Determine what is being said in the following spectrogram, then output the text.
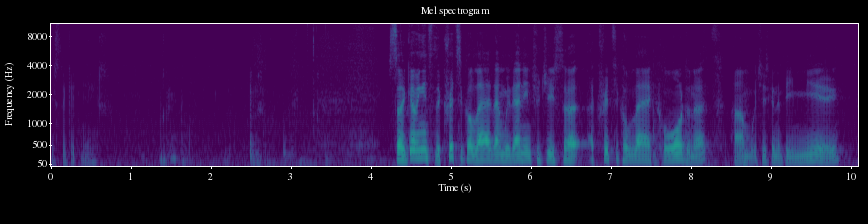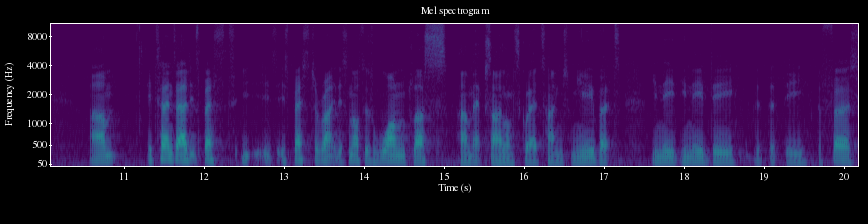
is the good news. Okay. So going into the critical layer, then we then introduce a, a critical layer coordinate, um, which is going to be mu. Um, it turns out it's best, it's, it's, best to write this not as 1 plus um, epsilon squared times mu, but you need, you need the, the, the, the first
